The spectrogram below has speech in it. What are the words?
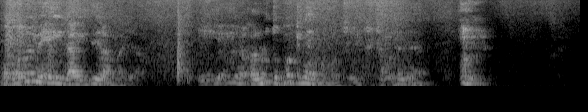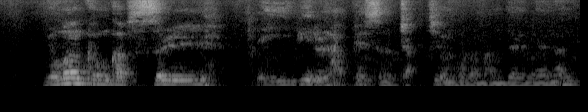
이놈이 A 더하기 B란 말이야 이게 약간 루트 거 지금 잘못했네 요만큼 값을 A, B를 합해서 짝지음으로 만들면은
